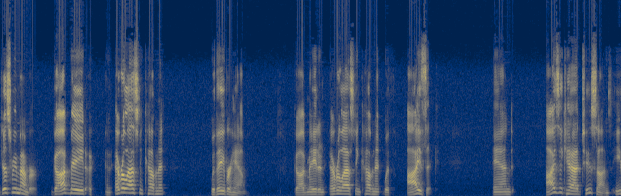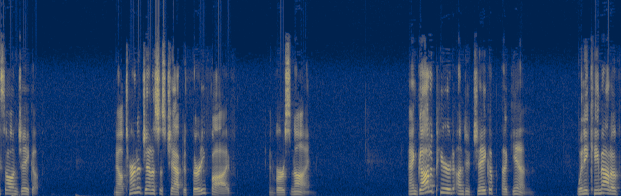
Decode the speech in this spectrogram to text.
Just remember, God made a, an everlasting covenant with Abraham. God made an everlasting covenant with Isaac. And Isaac had two sons, Esau and Jacob. Now turn to Genesis chapter 35 and verse 9. And God appeared unto Jacob again when he came out of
